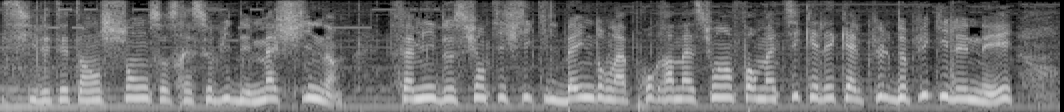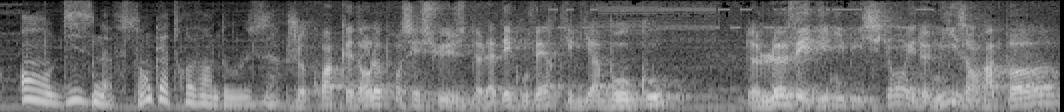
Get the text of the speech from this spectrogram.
S'il était un chant, ce serait celui des machines. Famille de scientifiques, il baigne dans la programmation informatique et les calculs depuis qu'il est né en 1992. Je crois que dans le processus de la découverte, il y a beaucoup de levée d'inhibition et de mise en rapport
